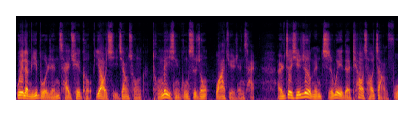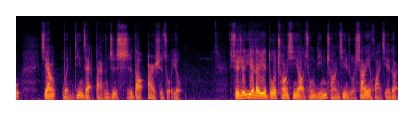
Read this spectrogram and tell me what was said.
为了弥补人才缺口，药企将从同类型公司中挖掘人才。而这些热门职位的跳槽涨幅将稳定在百分之十到二十左右。随着越来越多创新药从临床进入商业化阶段，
